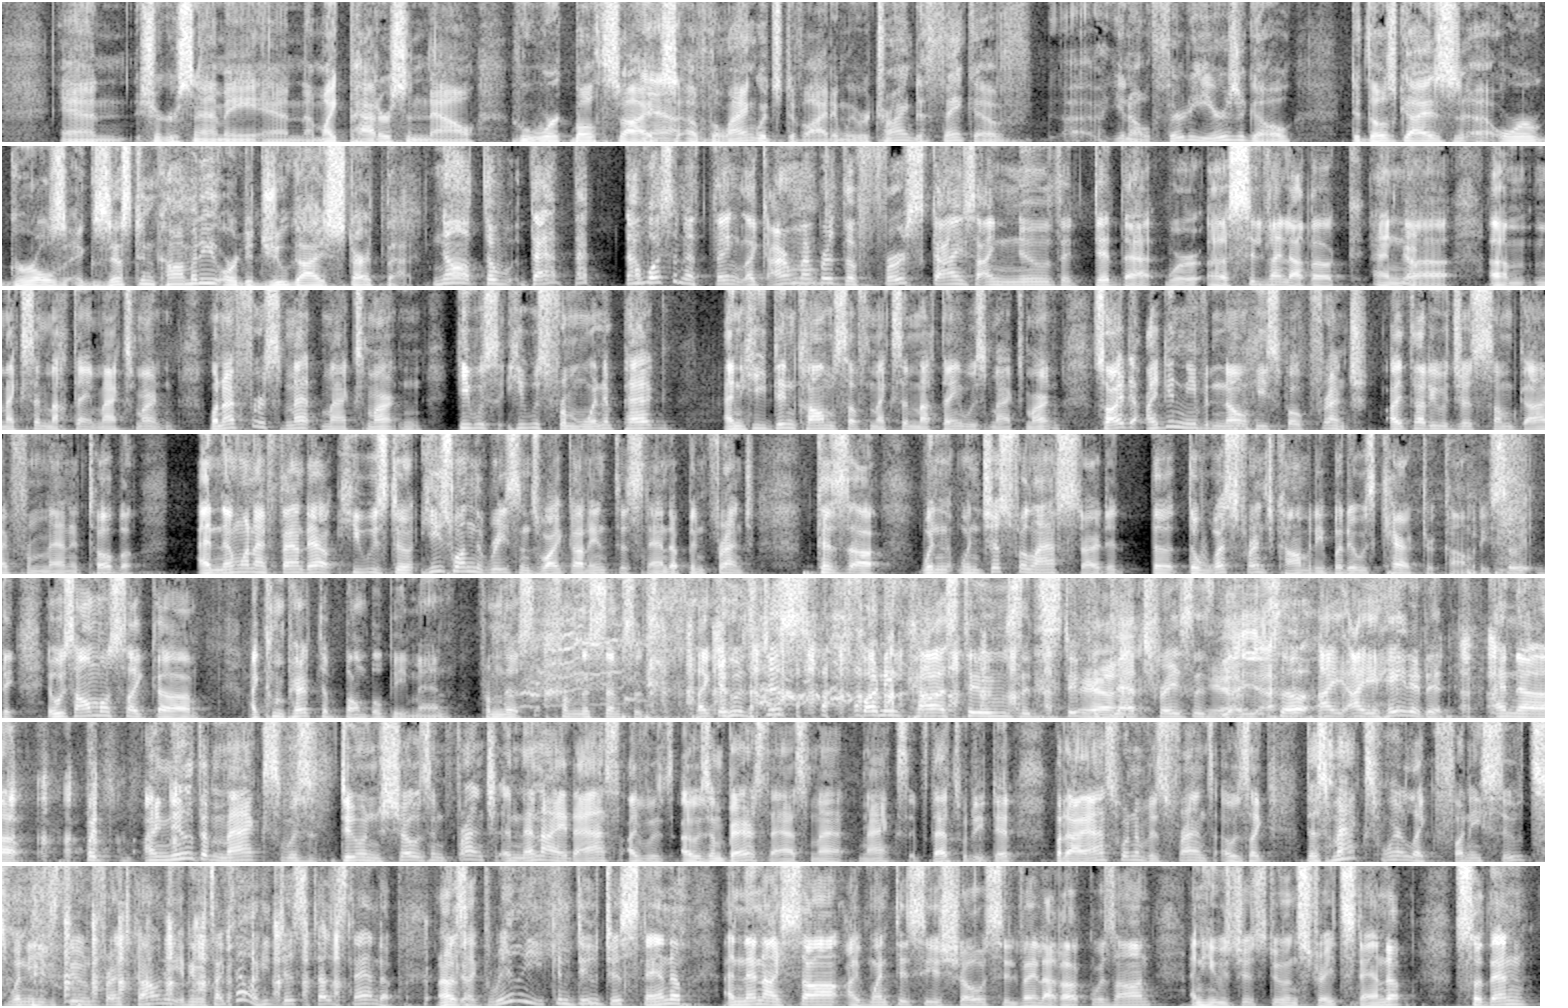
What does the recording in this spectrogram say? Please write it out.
and Sugar Sammy and uh, Mike Patterson now who work both sides Yeah. of the language divide, and we were trying to think of, uh, you know, thirty years ago. Did those guys uh, or girls exist in comedy, or did you guys start that? No, the that that that wasn't a thing. Like I remember the first guys I knew that did that were uh, Sylvain Larocque and Yep. uh, um, Maxime Martin, Max Martin. When I first met Max Martin, he was he was from Winnipeg. And he didn't call himself Maxime Martin, he was Max Martin. So I, d- I didn't even know he spoke French. I thought he was just some guy from Manitoba. And then when I found out he was doing, he's one of the reasons why I got into stand up in French. Because uh, when, when Just for Laughs started, the, there was French comedy, but it was character comedy. So it, it was almost like uh, I compared to Bumblebee Man from the from The Simpsons. like it was just funny costumes and stupid Yeah. catchphrases. Yeah, yeah. So I, I hated it, and uh, but I knew that Max was doing shows in French, and then I had asked. I was I was embarrassed to ask Ma- Max if that's what he did, but I asked one of his friends. I was like, "Does Max wear like funny suits when he's doing French comedy?" And he was like, "No, he just does stand up." And I was like, "Really? You can do just stand up?" And then I saw. I went to see a show. Sylvain Larocque was on, and he was just doing straight stand up. So then.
